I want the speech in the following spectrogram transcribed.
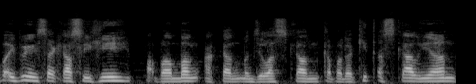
Bapak Ibu yang saya kasihi, Pak Bambang akan menjelaskan kepada kita sekalian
